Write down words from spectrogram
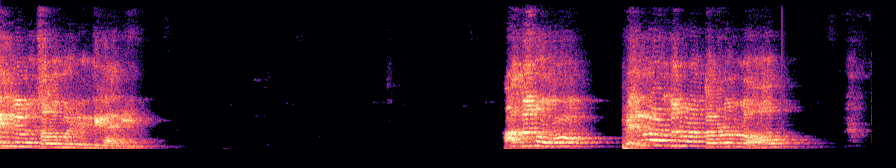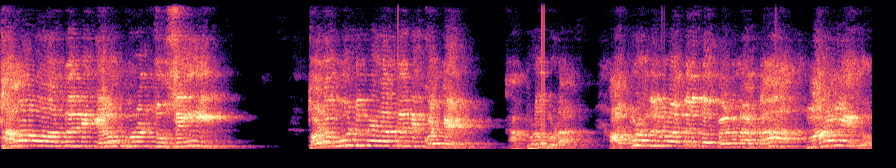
ధైర్యంలో చదవబడి రీతిగానే అతను పెరుమాడుతున్న తరుణంలో తాను అతన్ని గెలుపుకున్నట్టు చూసి తొడగూటి మీద అతన్ని కొట్టాడు. అప్పుడు కూడా అప్పుడు అతను అతనితో పెరుగులాట మానలేదు.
